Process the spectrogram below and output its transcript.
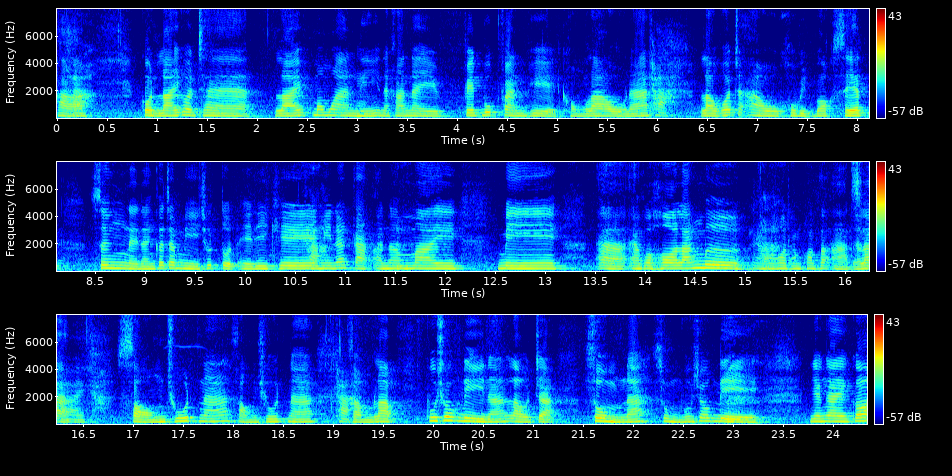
คะค่ะกดไลค์กดแชร์ไลฟ์เมื่อวานนี้นะคะใน Facebook Fanpage ของเรานะค่ะเราก็จะเอาโควิด box set ซึ่งในนั้นก็จะมีชุดตรวจ ATK ค่ะมีหน้ากากอนามัย มีอ่าแอลกอฮอล์ล้างมือ แอลค่ะกอฮอล์ทำความสะอาดนั่นแหละใช่ค่ะสองชุดนะสองชุดนะค่ะสำหรับผู้โชคดีนะ เราจะสุ่มนะ สุ่มผู้โชคดี ยังไงก็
